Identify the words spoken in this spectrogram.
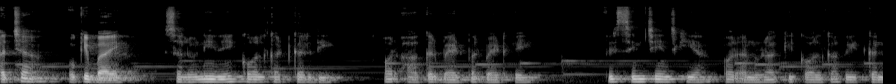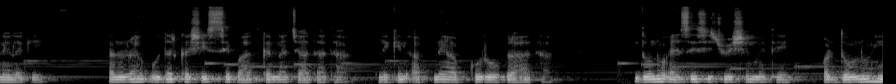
अच्छा ओके बाय। सलोनी ने कॉल कट कर दी और आकर बेड पर बैठ गई। फिर सिम चेंज किया और अनुराग की कॉल का वेट करने लगी। अनुराग उधर कशिश से बात करना चाहता था, लेकिन अपने आप को रोक रहा था। दोनों ऐसी सिचुएशन में थे और दोनों ही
